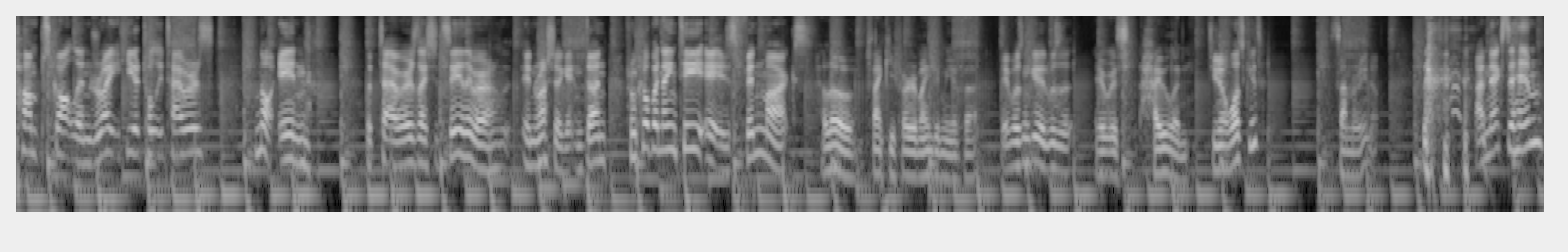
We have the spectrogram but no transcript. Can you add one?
pump Scotland right here at Totally Towers. Not in the Towers, I should say. They were in Russia getting done. From Copa 90, it is Finn Marks. Hello, thank you for reminding me of that. It wasn't good, was it? It was howling. Do you know what was good? San Marino. and next to him,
